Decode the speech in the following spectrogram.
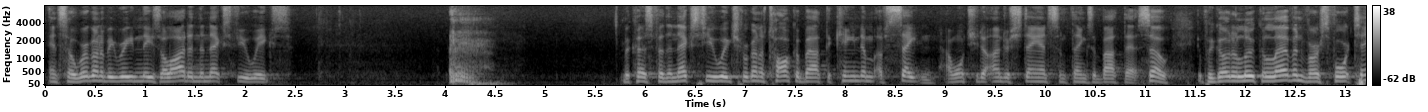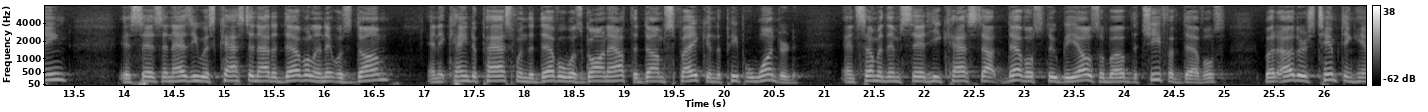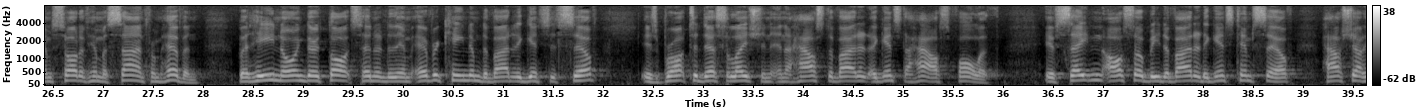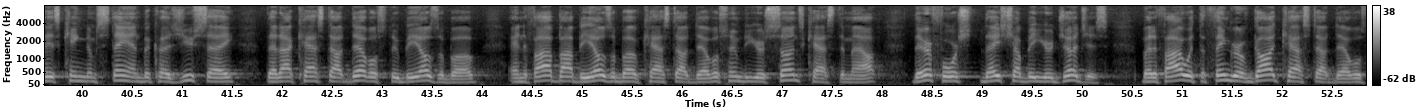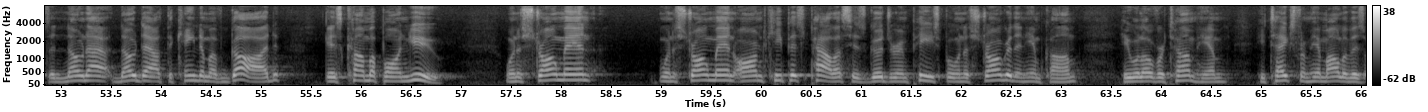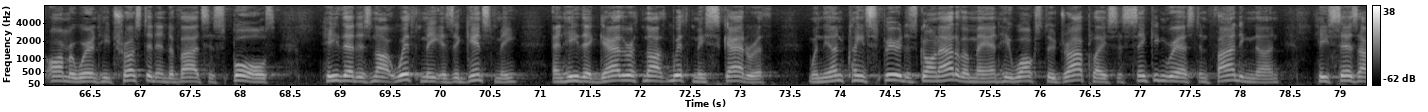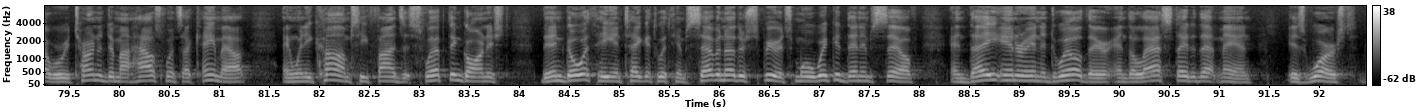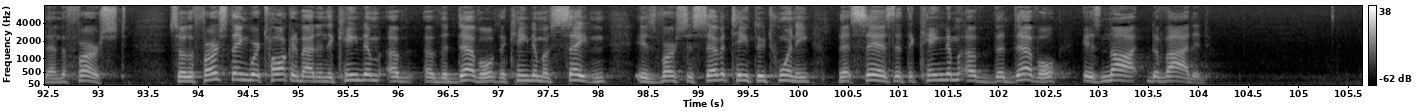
And so we're going to be reading these a lot in the next few weeks. because for the next few weeks, we're going to talk about the kingdom of Satan. I want you to understand some things about that. So if we go to Luke 11, verse 14, it says, And as he was casting out a devil, and it was dumb, and it came to pass when the devil was gone out, the dumb spake, and the people wondered. And some of them said, He cast out devils through Beelzebub, the chief of devils. But others, tempting him, sought of him a sign from heaven. But he, knowing their thoughts, said unto them, Every kingdom divided against itself is brought to desolation, and a house divided against a house falleth. If Satan also be divided against himself, how shall his kingdom stand? Because you say that I cast out devils through Beelzebub. And if I by Beelzebub cast out devils, whom do your sons cast them out? Therefore they shall be your judges. But if I with the finger of God cast out devils, then no, no doubt the kingdom of God is come upon you. When a strong man when a strong man armed keep his palace, his goods are in peace. But when a stronger than him come, he will overcome him. He takes from him all of his armor, wherein he trusted, and divides his spoils. He that is not with me is against me, and he that gathereth not with me scattereth. When the unclean spirit is gone out of a man, he walks through dry places, seeking rest and finding none. He says, I will return into my house whence I came out. And when he comes, he finds it swept and garnished. Then goeth he and taketh with him seven other spirits more wicked than himself, and they enter in and dwell there, and the last state of that man is worse than the first. So, the first thing we're talking about in the kingdom of, of the devil, the kingdom of Satan, is verses 17 through 20 that says that the kingdom of the devil is not divided.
